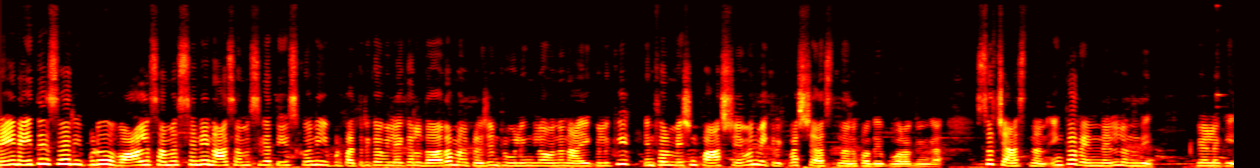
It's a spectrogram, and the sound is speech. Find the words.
నేనైతే సార్ ఇప్పుడు వాళ్ళ సమస్యని నా సమస్యగా తీసుకొని ఇప్పుడు పత్రికా విలేకరుల ద్వారా మన ప్రజెంట్ రూలింగ్లో ఉన్న నాయకులకి ఇన్ఫర్మేషన్ పాస్ చేయమని మీకు రిక్వెస్ట్ చేస్తున్నాను హృదయపూర్వకంగా. సో చేస్తున్నాను. ఇంకా రెండు నెలలు ఉంది వీళ్ళకి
